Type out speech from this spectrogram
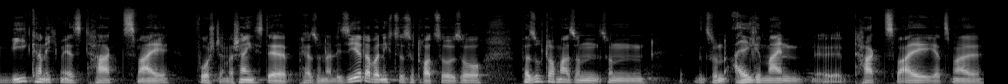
wie kann ich mir jetzt Tag 2 vorstellen? Wahrscheinlich ist der personalisiert, aber nichtsdestotrotz so, so versuch doch mal so einen so so einen allgemeinen äh, Tag 2 jetzt mal.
